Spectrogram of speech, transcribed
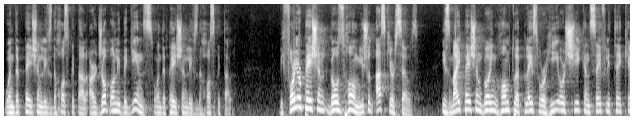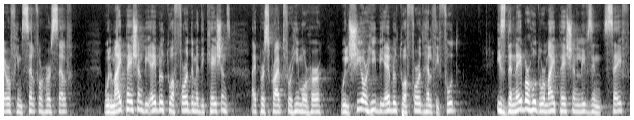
when the patient leaves the hospital. Our job only begins when the patient leaves the hospital. Before your patient goes home, you should ask yourselves, is my patient going home to a place where he or she can safely take care of himself or herself? Will my patient be able to afford the medications I prescribed for him or her? Will she or he be able to afford healthy food? Is the neighborhood where my patient lives in safe?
